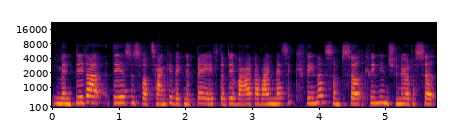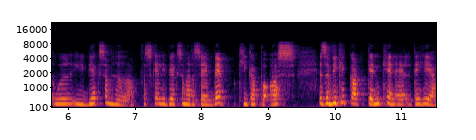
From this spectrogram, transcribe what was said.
men det, der, det, jeg synes var tankevækkende bagefter, det var, at der var en masse kvinder, som sad, kvindelige ingeniører, der sad ude i virksomheder, forskellige virksomheder, der sagde, hvem kigger på os? Altså, vi kan godt genkende alt det her.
